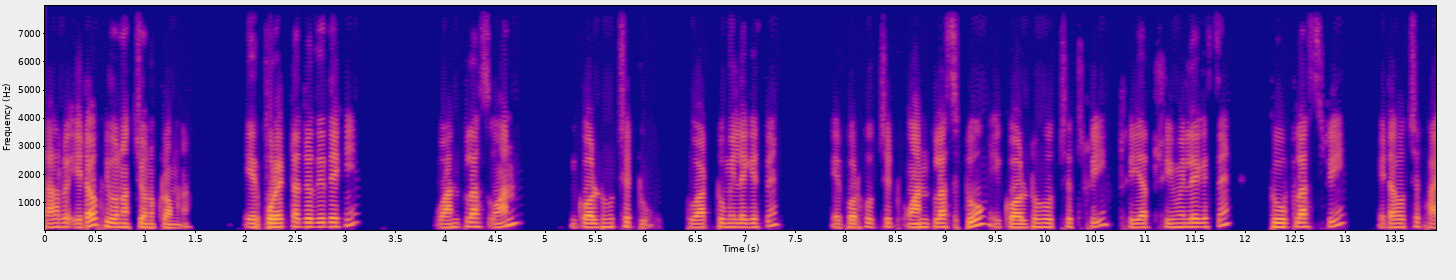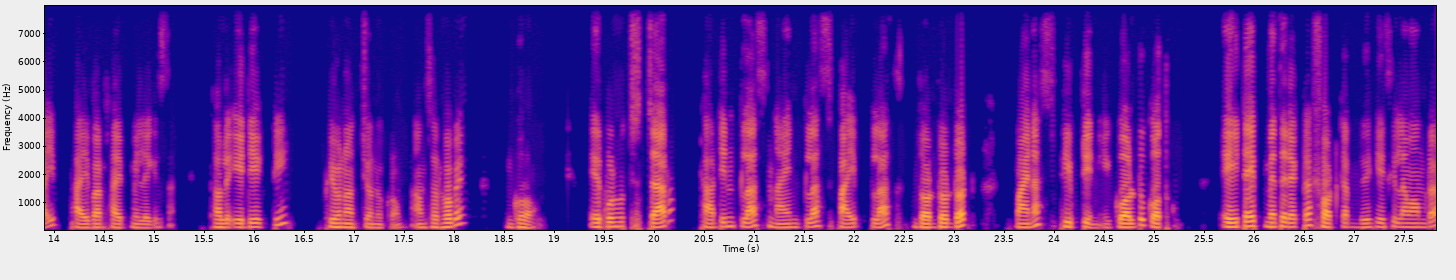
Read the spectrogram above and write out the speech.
তাহলে এটাও ফিবোনাচ্চি অনুক্রম না। এর পরেরটা যদি দেখি one plus one equal to হচ্ছে টু টু আর টু মিলে গেছে। এরপর হচ্ছে one plus two equal to হচ্ছে থ্রি থ্রি আর থ্রি মিলে গেছে টু প্লাস থ্রি এটা হচ্ছে ফাইভ ফাইভ আর ফাইভ মিলে গেছে। তাহলে এটি একটি ফিবোনাচ্চি অনুক্রম। আনসার হবে ঘ এরপর হচ্ছে চার thirteen plus nine plus five plus dot dot dot minus fifteen equal to কত? এই টাইপ মেথের একটা শর্টকাট দেখিয়েছিলাম আমরা।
